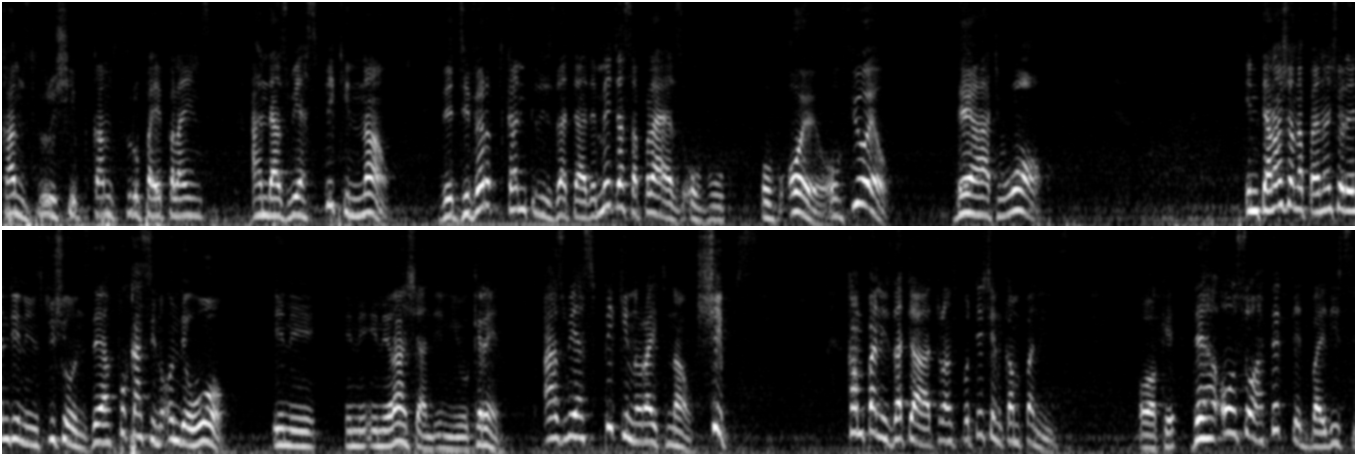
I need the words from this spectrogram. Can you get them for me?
comes through ship, comes through pipelines, and as we are speaking now, the developed countries that are the major suppliers of, of oil, of fuel, they are at war. International financial lending institutions, they are focusing on the war in, in, in Russia and in Ukraine. As we are speaking right now, ships, companies that are transportation companies, okay, they are also affected by this,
